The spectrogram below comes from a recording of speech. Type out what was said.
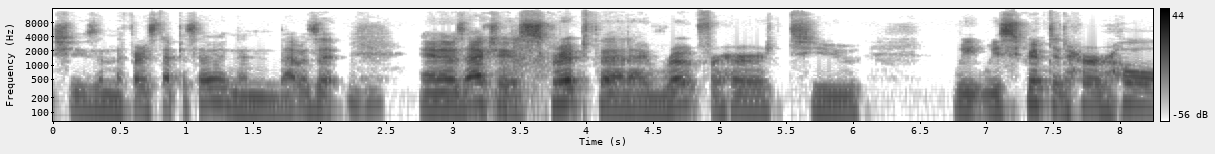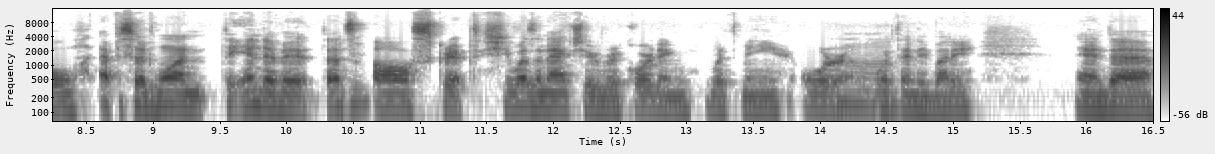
she's in the first episode, and then that was it. Mm-hmm. And it was actually a script that I wrote for her to. We, we scripted her whole episode one, the end of it. That's mm-hmm. all script. She wasn't actually recording with me or oh. with anybody. And uh,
